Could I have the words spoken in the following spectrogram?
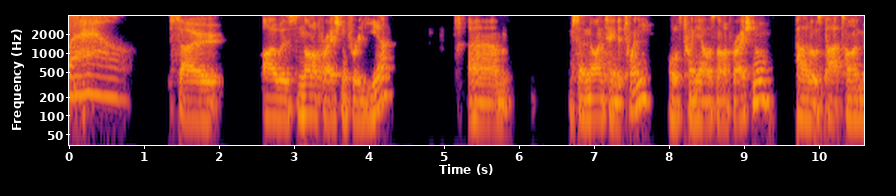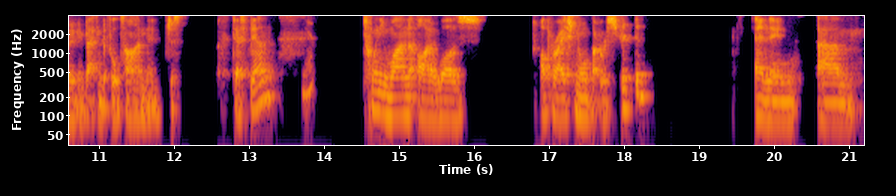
Wow. So I was non operational for a year. Um, so 19 to 20, all of 20, I was non operational. Part of it was part time, moving back into full time, then just desk down. Yep. 21, I was operational but restricted. And then um,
